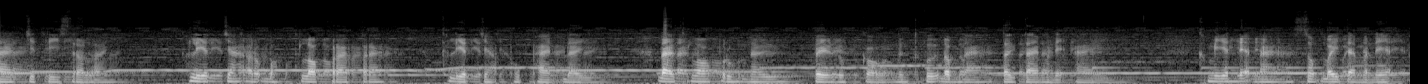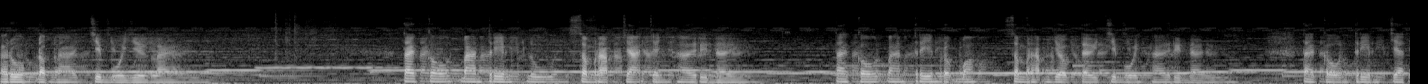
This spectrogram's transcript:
ដែលជាទីស្រឡាញ់ឃ្លាតចាករបស់ធ្លាប់ប្រើប្រាស់ឃ្លាតចាកភពផែនដី ដែលធ្លាប់រស់នៅ ពេលនោះកូននឹងធ្វើដំណើរទៅតែម្នាក់ឯង គ្មានអ្នកណាសូម្បីតែម្នាក់រួមដំណើរជាមួយយើងឡើយតើកូនបានត្រៀមខ្លួនសម្រាប់ចាកចេញហើយឬនៅតើកូនបានត្រៀមរបស់សម្រាប់យកទៅជាមួយហើយឬនៅតើកូនត្រៀមចិត្ត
